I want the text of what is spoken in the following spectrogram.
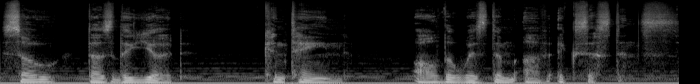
so does the Yud contain all the wisdom of existence.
